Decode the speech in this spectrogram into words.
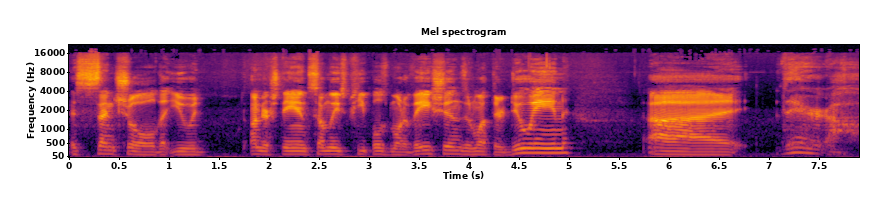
essential that you would understand some of these people's motivations and what they're doing. Uh, there, oh,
